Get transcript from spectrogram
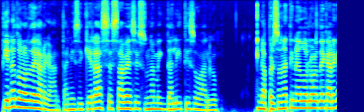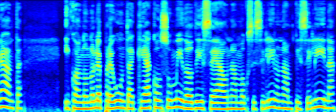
tiene dolor de garganta, ni siquiera se sabe si es una amigdalitis o algo. La persona tiene dolor de garganta y cuando uno le pregunta qué ha consumido, dice a ah, una amoxicilina, una ampicilina,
